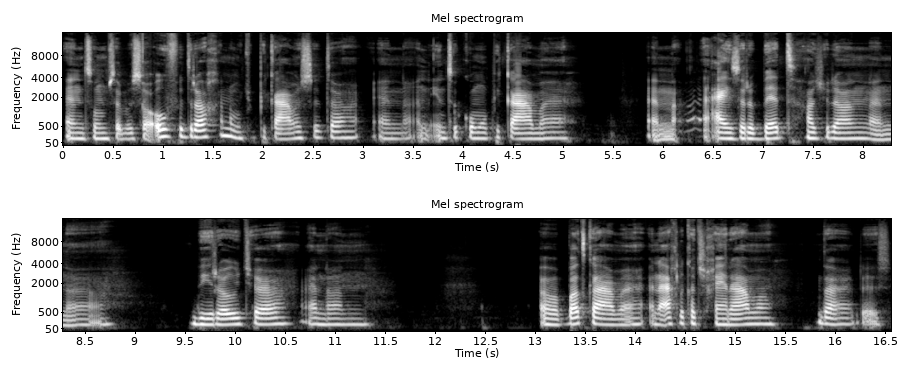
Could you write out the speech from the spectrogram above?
En soms hebben ze overdracht en dan moet je op je kamer zitten. En een intercom op je kamer. En een ijzeren bed had je dan. En uh, bureautje. En dan uh, badkamer. En eigenlijk had je geen ramen daar. Dus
